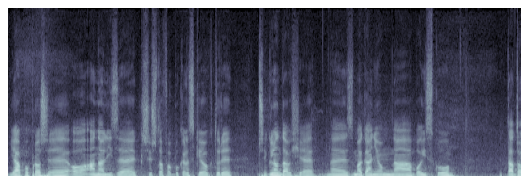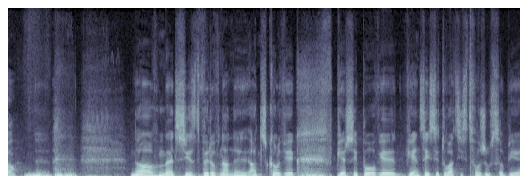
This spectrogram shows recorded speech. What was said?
Ja poproszę o analizę Krzysztofa Bukalskiego, który przyglądał się e, zmaganiom na boisku. Tato, No, mecz jest wyrównany, aczkolwiek w pierwszej połowie więcej sytuacji stworzył sobie,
